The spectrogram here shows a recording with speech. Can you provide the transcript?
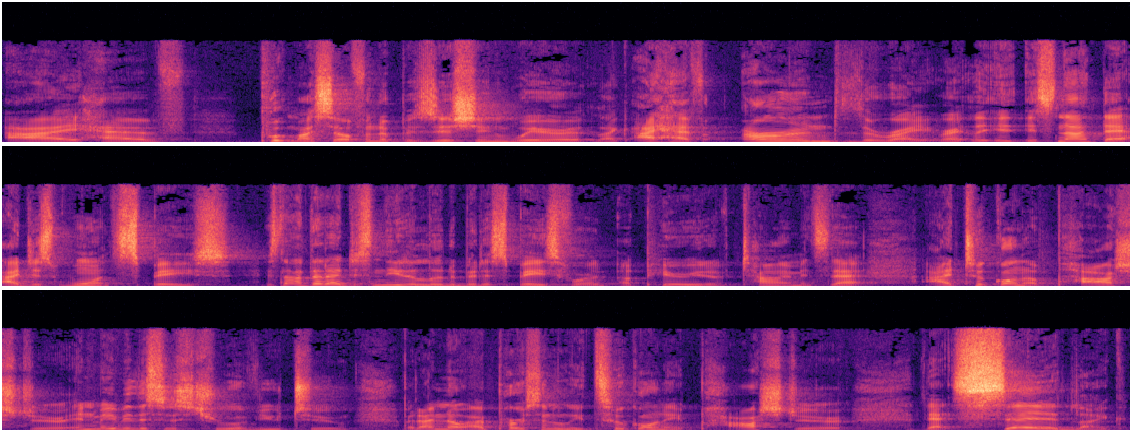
I have put myself in a position where like I have earned the right, right? It's not that I just want space. It's not that I just need a little bit of space for a period of time. It's that I took on a posture, and maybe this is true of you too, but I know I personally took on a posture that said like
